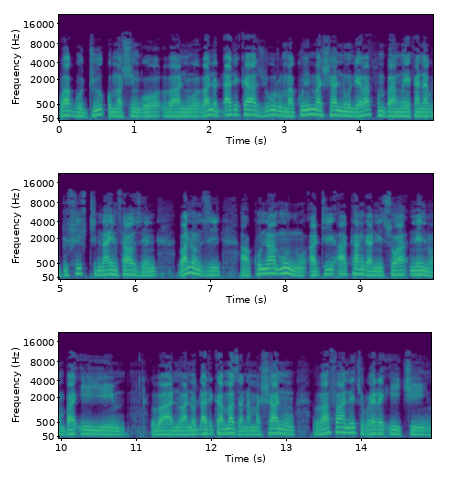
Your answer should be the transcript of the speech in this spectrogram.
Kwagutu kumasvingo vanhu vanodarika zviuru makumi mashanu nevapfumbamwe kana kuti 59000 vanonzi hakuna munhu ati akanganiswa nenhomba iyi vanhu vanodarika mazana mashanu vafa nechirwere ichi.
